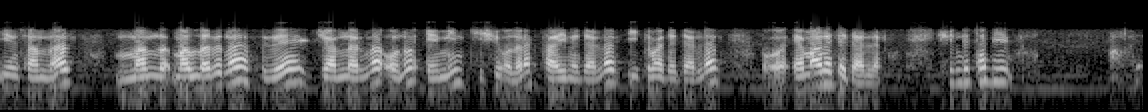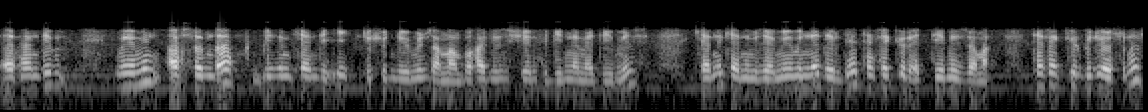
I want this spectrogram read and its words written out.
insanlar mallarına ve canlarına onu emin kişi olarak tayin ederler, itimat ederler, emanet ederler. Şimdi tabi efendim Mümin aslında bizim kendi ilk düşündüğümüz zaman bu hadis-i şerifi dinlemediğimiz, kendi kendimize mümin nedir diye tefekkür ettiğimiz zaman. Tefekkür biliyorsunuz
